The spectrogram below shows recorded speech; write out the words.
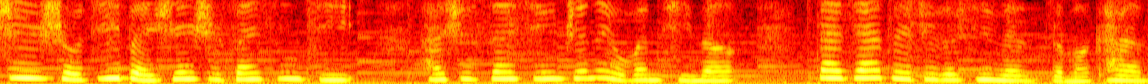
是手机本身是翻新机，还是三星真的有问题呢？大家对这个新闻怎么看？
